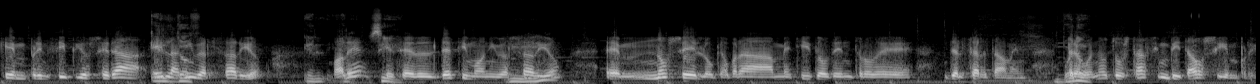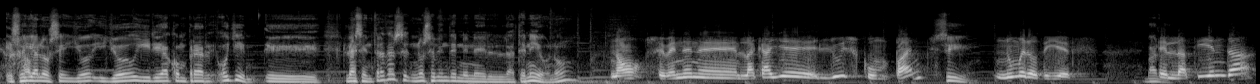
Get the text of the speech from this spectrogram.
que en principio será El el, 12. aniversario, El- ¿vale? el- sí. Que es el décimo aniversario. em, no sé lo que habrá metido dentro de, del certamen. Bueno. pero bueno, tú estás invitado siempre. Eso ya lo sé yo yo iré a comprar. Oye, eh, las entradas no se venden en el Ateneo, ¿no? No, se venden en la calle Luis Companys, Sí, número 10. vale. En la tienda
